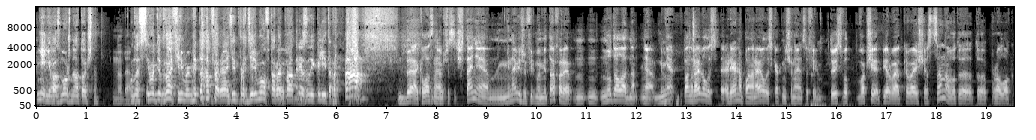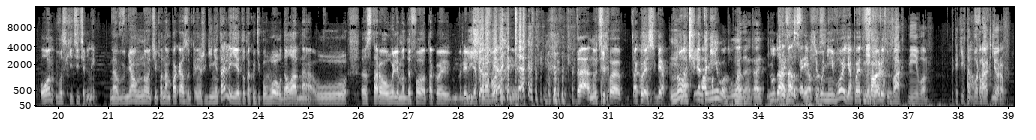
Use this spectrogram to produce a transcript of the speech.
Не, невозможно, а точно. Ну да. У нас сегодня два фильма метафоры, один про дерьмо, второй про отрезанный клитор. Да, классное вообще сочетание. Ненавижу фильмы метафоры. Ну да ладно. А, Мне понравилось, э, реально понравилось, как начинается фильм. То есть вот вообще первая открывающая сцена, вот этот э, пролог, он восхитительный. А В нем, ну, типа, нам показывают, конечно, гениталии, и это такой, типа, вау, да ладно, у э, старого Уильяма Дефо такой рельефный Еще член, работает, и- Да, ну, типа, такое себе. Но... Но член-то не его, ну ладно, это Ну да, да, скорее вопрос. всего, не его, я поэтому говорю... факт, факт, не его. Это каких-то А, порноактеров.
